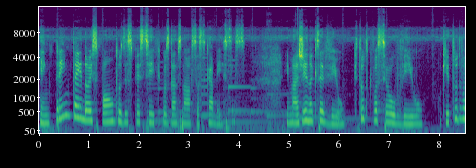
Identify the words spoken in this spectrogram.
em 32 pontos específicos das nossas cabeças. Imagina que você viu, que tudo que você ouviu, que tudo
